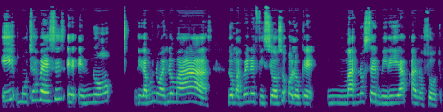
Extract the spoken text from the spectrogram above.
Y muchas veces eh, eh, no, digamos, no es lo más, lo más beneficioso o lo que más nos serviría a nosotros.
